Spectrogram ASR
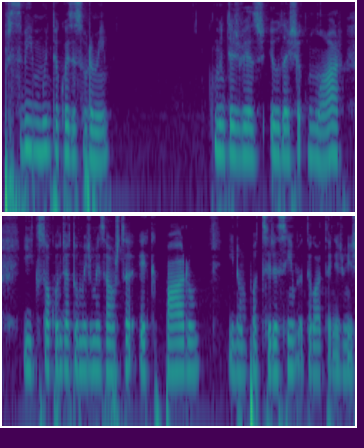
percebi muita coisa sobre mim que muitas vezes eu deixo acumular e que só quando já estou mesmo exausta é que paro e não pode ser assim, portanto agora tenho as minhas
